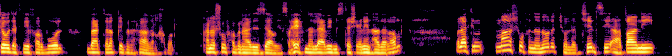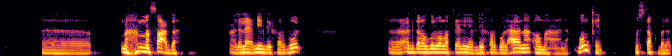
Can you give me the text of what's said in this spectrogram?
جودة ليفربول بعد تلقي مثل هذا الخبر. أنا أشوفها من هذه الزاوية، صحيح إن اللاعبين مستشعرين هذا الأمر ولكن ما أشوف إن نورتش ولا تشيلسي أعطاني آه، مهمة صعبة على لاعبين ليفربول. أقدر أقول والله فعليا ليفربول عانى أو ما عانى. ممكن مستقبلا.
